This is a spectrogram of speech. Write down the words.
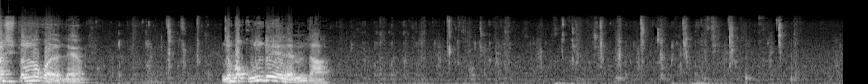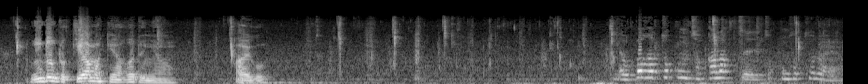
열한씩 또 먹어야 돼요. 근데 먹고 운동해야 됩니다. 운동도 기가 막히게 하거든요. 아이고. 네, 오빠가 조금 젓가락질 조금 서툴러요.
